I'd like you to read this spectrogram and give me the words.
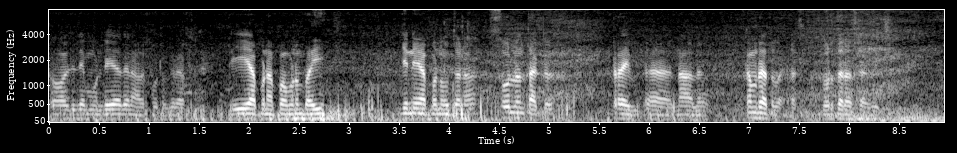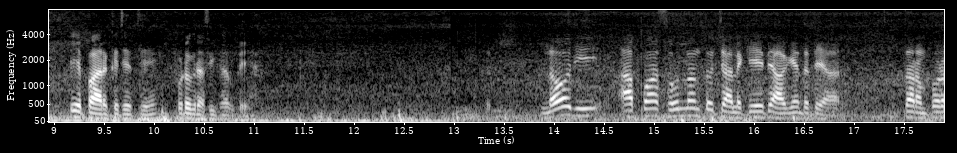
ਕਾਲਜ ਦੇ ਮੁੰਡੇ ਆ ਦੇ ਨਾਲ ਫੋਟੋਗ੍ਰਾਫਰ ਤੇ ਇਹ ਆਪਣਾ ਪਵਨ ਬਾਈ, ਜਿਹਨੇ ਆਪਾਂ ਨੂੰ ਉਦੋਂ ਸੋਲਨ ਤੱਕ ਡਰਾਈਵ ਨਾਲ ਕਮਰਾ ਦਵਾਇਆ ਸੀ, ਗੁਰਦੁਆਰਾ ਸਾਹਿਬ ਵਿੱਚ। ਇਹ ਪਾਰਕ 'ਚ ਇੱਥੇ ਫੋਟੋਗ੍ਰਾਫੀ ਕਰਦੇ ਆ। ਲਓ ਜੀ, ਆਪਾਂ ਸੋਲਨ ਤੋਂ ਚੱਲ ਕੇ ਤੇ ਆ ਗਏ ਤਾਂ ਤਿਆਰ। ਧਰਮਪੁਰ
